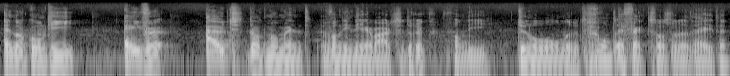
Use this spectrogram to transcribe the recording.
En dan komt hij even uit dat moment van die neerwaartse druk, van die tunnel onder, het grondeffect zoals we dat heten.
